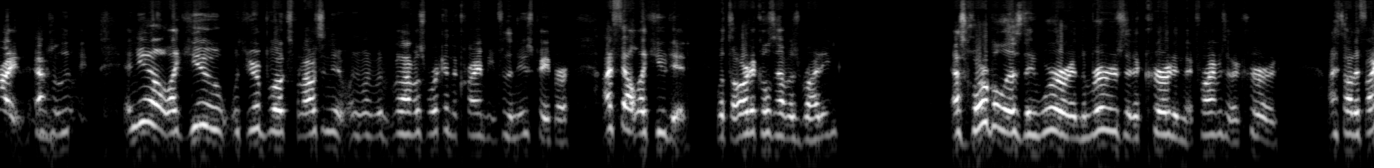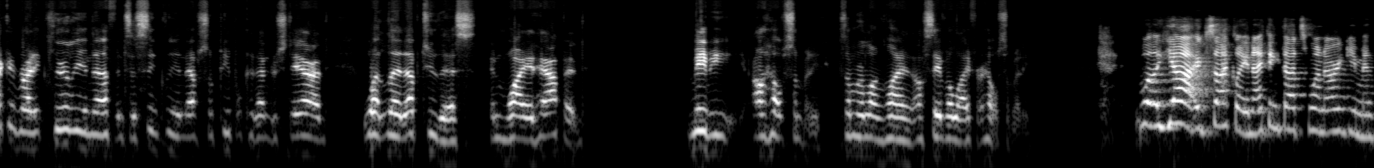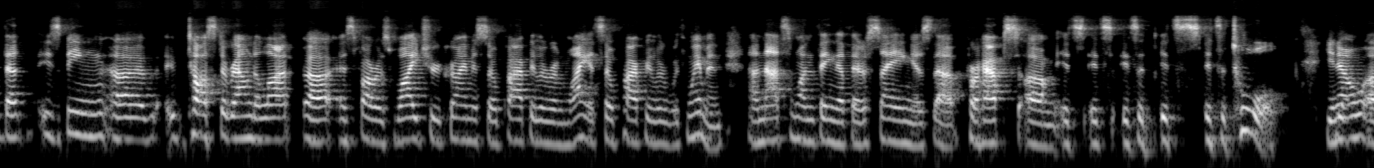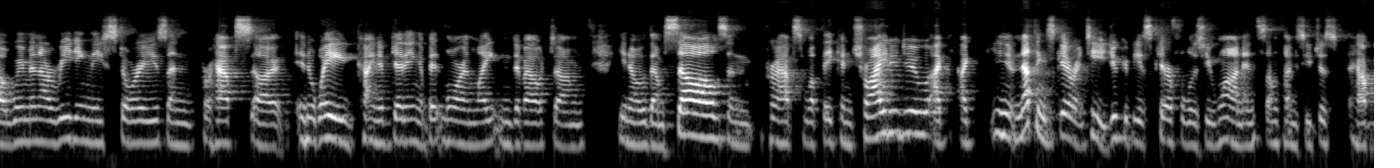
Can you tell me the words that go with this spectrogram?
Right, absolutely. And you know, like you with your books, when I was in when when I was working the crime beat for the newspaper, I felt like you did with the articles I was writing. As horrible as they were, and the murders that occurred and the crimes that occurred, I thought if I could write it clearly enough and succinctly enough so people could understand what led up to this and why it happened, maybe I'll help somebody somewhere along the line. I'll save a life or help somebody. Well, yeah, exactly. And I think that's one argument that is being uh, tossed around a lot uh, as far as why true crime is so popular and why it's so popular with women. And that's one thing that they're saying is that perhaps um, it's it's it's a it's it's a tool. You know, uh, women are reading these stories and perhaps, uh, in a way, kind of getting a bit more enlightened about, um, you know, themselves and perhaps what they can try to do. I, I, you know, nothing's guaranteed. You could be as careful as you want, and sometimes you just have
